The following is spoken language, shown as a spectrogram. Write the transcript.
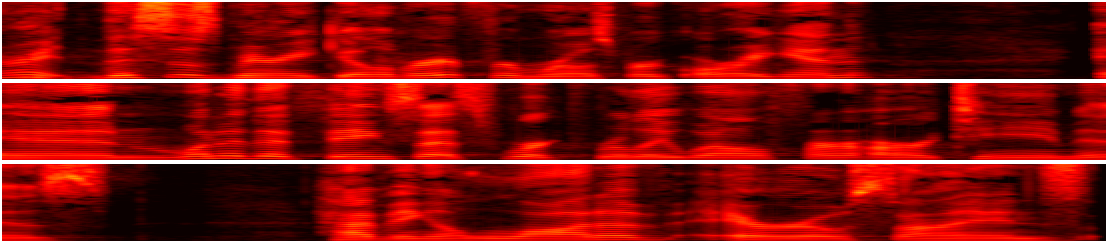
All right, this is Mary Gilbert from Roseburg, Oregon. And one of the things that's worked really well for our team is having a lot of arrow signs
